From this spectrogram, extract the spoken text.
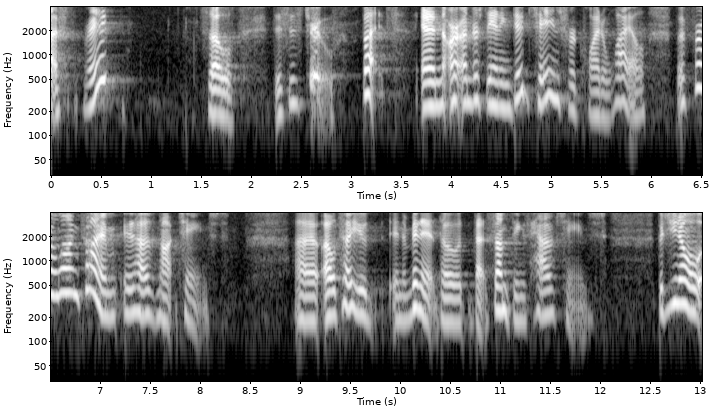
us, right? So this is true. But and our understanding did change for quite a while, but for a long time, it has not changed. Uh, I'll tell you in a minute, though, that some things have changed. But you know,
